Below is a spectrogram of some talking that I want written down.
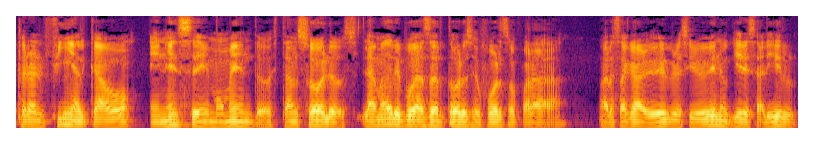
Pero al fin y al cabo, en ese momento están solos. La madre puede hacer todos los esfuerzos para, para sacar al bebé, pero si el bebé no quiere salir,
